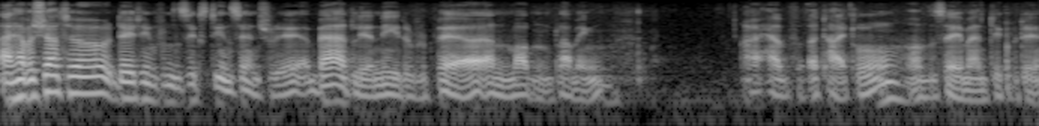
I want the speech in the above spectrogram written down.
I have a chateau dating from the 16th century, badly in need of repair and modern plumbing. I have a title of the same antiquity,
